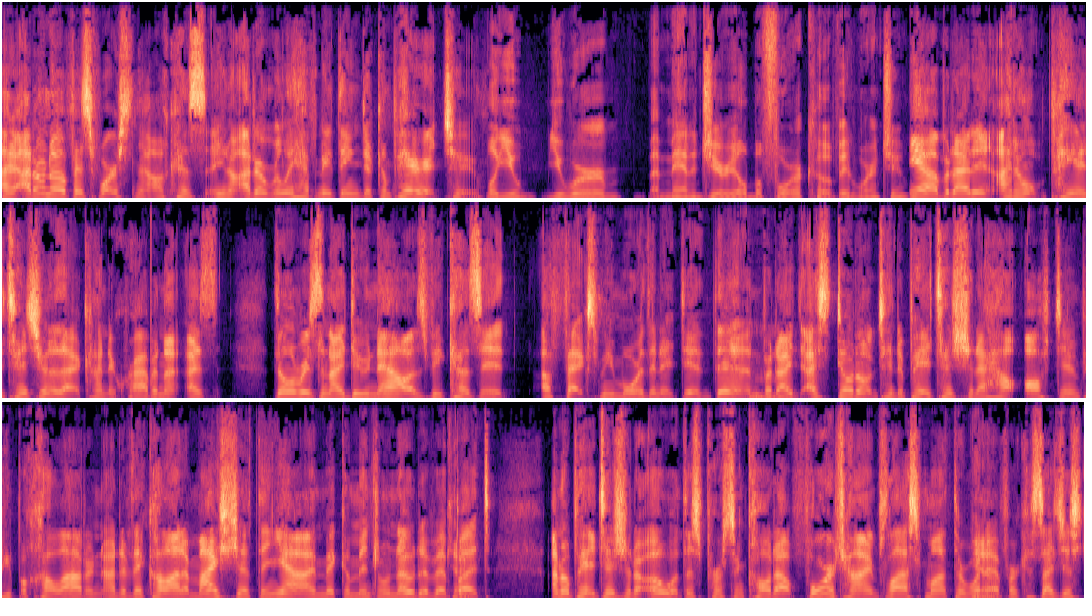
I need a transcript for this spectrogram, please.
I, I don't know if it's worse now because you know I don't really have anything to compare it to. Well, you you were managerial before COVID, weren't you? Yeah, but I didn't. I don't pay attention to that kind of crap, and I, I the only reason I do now is because it affects me more than it did then. But mm-hmm. I, I still don't tend to pay attention to how often people call out or not. If they call out at my shift, then yeah, I make a mental note of it. But I don't pay attention to oh, well, this person called out four times last month or whatever because I just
